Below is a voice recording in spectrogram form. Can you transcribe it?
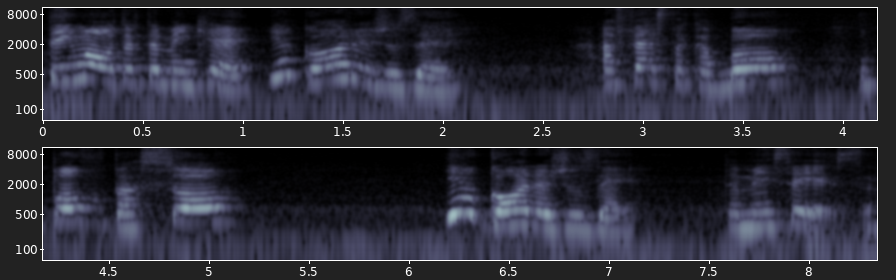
Tem uma outra também que é: E agora, José? A festa acabou? O povo passou? E agora, José? Também sei essa.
